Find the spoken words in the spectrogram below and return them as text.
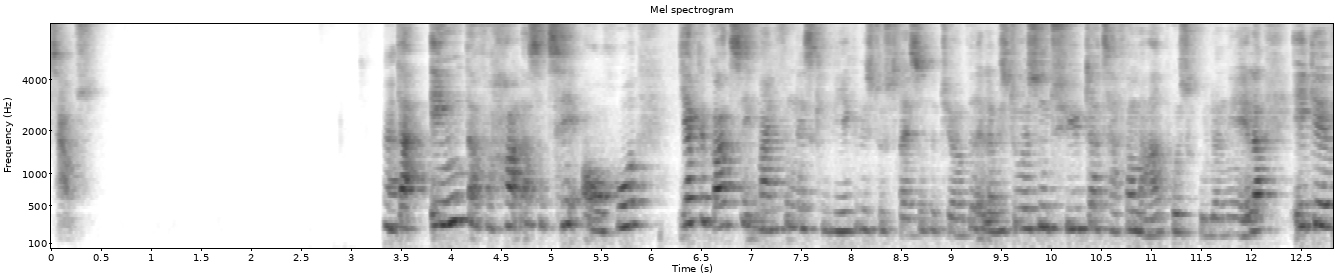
tavs. Ja. Der er ingen, der forholder sig til overhovedet jeg kan godt se, at mindfulness kan virke, hvis du er stresset på jobbet, eller hvis du er sådan en type, der tager for meget på skuldrene, eller ikke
